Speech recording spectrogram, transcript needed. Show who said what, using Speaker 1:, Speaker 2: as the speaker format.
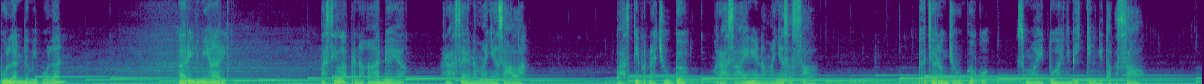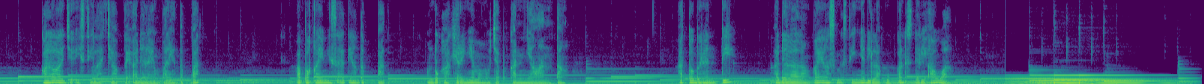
Speaker 1: Bulan demi bulan, hari demi hari, pastilah pernah ada ya rasa yang namanya salah. Pasti pernah juga ngerasain yang namanya sesal. Gak jarang juga kok semua itu hanya bikin kita kesal. Kalau aja istilah capek adalah yang paling tepat, apakah ini saat yang tepat untuk akhirnya mengucapkannya lantang? Atau berhenti adalah langkah yang semestinya dilakukan dari awal?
